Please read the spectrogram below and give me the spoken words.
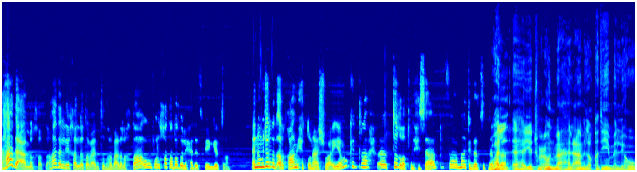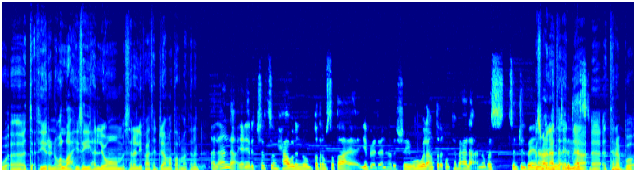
هذا عامل الخطا هذا اللي خلى طبعا تظهر بعض الأخطاء والخطأ برضو اللي حدث في إنجلترا. إنه مجرد أرقام يحطونها عشوائية ممكن راح آه، تغلط في الحساب فما تقدر تتنبأ وهل آه، يجمعون معها العامل القديم اللي هو آه، التأثير إنه والله زيها اليوم السنة اللي فاتت جاء مطر مثلا؟ الآن لا يعني ريتشاردسون حاول إنه بقدر المستطاع يبعد عن هذا الشيء وهو الآن الطريقة المتبعه لا إنه بس تسجل بيانات بس معناته إن التنبؤ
